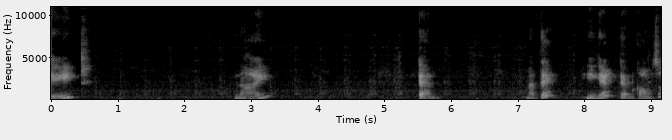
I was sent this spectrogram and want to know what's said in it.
eight nine ten ಮತ್ತೆ ಹೀಗೆ ಟೆನ್ ಕೌಂಟ್ಸು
